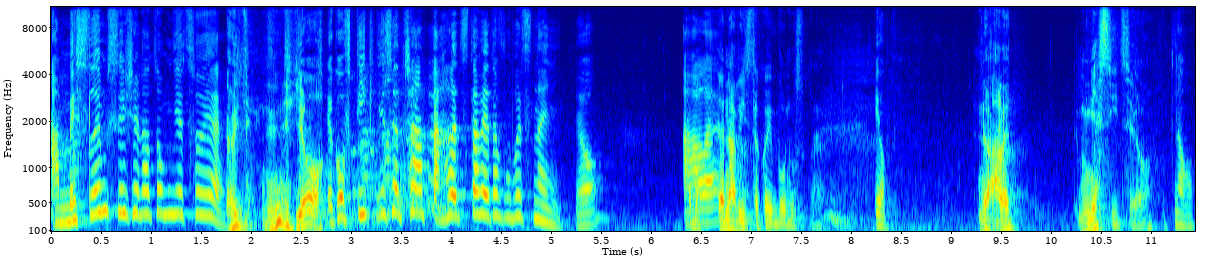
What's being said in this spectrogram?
A myslím si, že na tom něco je. jo. Jako v té knize třeba tahle věta vůbec není, jo? Ale... To je navíc takový bonus. Jo. No ale měsíc, jo? No.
